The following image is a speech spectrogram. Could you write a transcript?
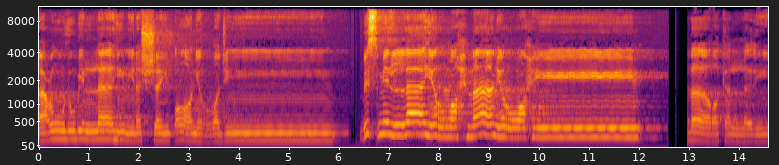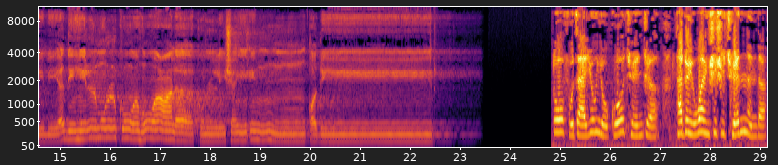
أعوذ بالله من الشيطان الرجيم بسم الله الرحمن الرحيم تبارك الذي بيده الملك وهو على كل شيء قدير 多福在拥有国权者，他对万事是全能的。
